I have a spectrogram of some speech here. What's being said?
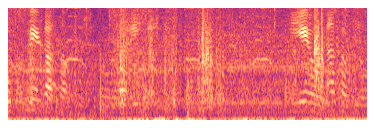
उठने का सब कुछ तो ये होना सब लोग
